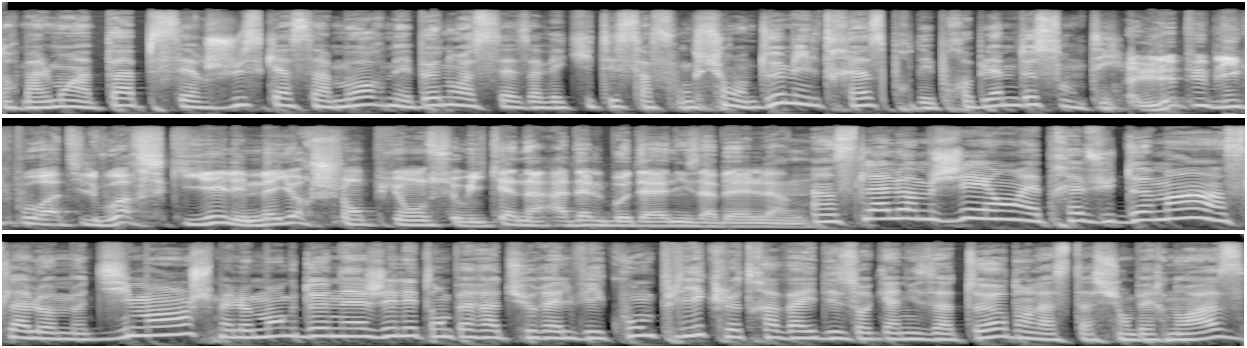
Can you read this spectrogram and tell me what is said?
Normalement, un pape sert jusqu'à sa mort, mais Benoît XVI avait quitté sa fonction en 2013 pour des problèmes de santé. Le public pourra-t-il voir skier les meilleurs champions ce week-end à Adelboden, Isabelle? Un slalom géant est prévu demain, un slalom dimanche, mais le manque de neige et les températures élevées complique le travail des organisateurs dans la station bernoise.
